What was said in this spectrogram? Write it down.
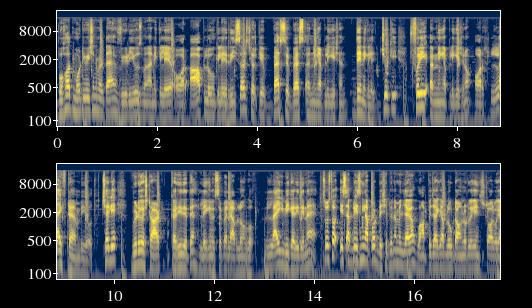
बहुत मोटिवेशन मिलता है वीडियोज़ बनाने के लिए, और आप लोगों के लिए रिसर्च करके बेस्ट से बेस्ट अर्निंग एप्लीकेशन देने के लिए, जो कि फ्री अर्निंग एप्लीकेशन हो और लाइफ टाइम भी हो। तो चलिए वीडियो स्टार्ट कर ही देते हैं, लेकिन उससे पहले आप लोगों को लाइक भी कर ही देना है। दोस्तों, इस एप्लीकेशन आपको डिस्क्रिप्शन में मिल जाएगा, वहाँ पे जाके आप लोग डाउनलोड करके इंस्टॉल वगैरह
